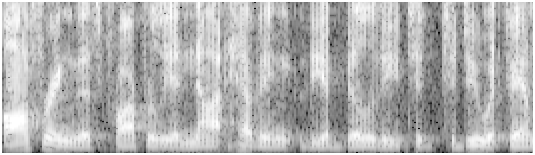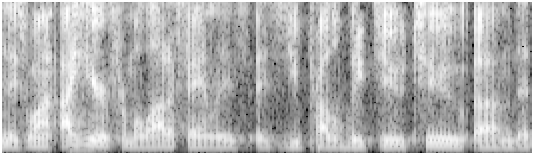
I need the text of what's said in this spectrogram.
offering this properly and not having the ability to, to do what families want. I hear from a lot of families, as you probably do too, um, that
